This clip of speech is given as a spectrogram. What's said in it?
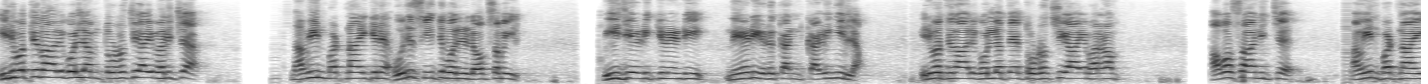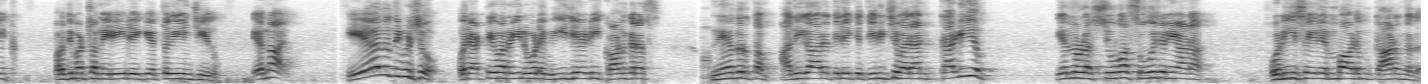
ഇരുപത്തിനാല് കൊല്ലം തുടർച്ചയായി ഭരിച്ച നവീൻ പട്നായിക്കിന് ഒരു സീറ്റ് പോലും ലോക്സഭയിൽ ബി ജെ ഡിക്ക് വേണ്ടി നേടിയെടുക്കാൻ കഴിഞ്ഞില്ല. ഇരുപത്തിനാല് കൊല്ലത്തെ തുടർച്ചയായ ഭരണം അവസാനിച്ച് നവീൻ പട്നായിക് പ്രതിപക്ഷ നിരയിലേക്ക് എത്തുകയും ചെയ്തു. എന്നാൽ ഏത് നിമിഷവും ഒരു അട്ടിമറിയിലൂടെ ബി ജെ ഡി കോൺഗ്രസ് നേതൃത്വം അധികാരത്തിലേക്ക് തിരിച്ചു വരാൻ കഴിയും എന്നുള്ള ശുഭസൂചനയാണ് ഒഡീസയിലെമ്പാടും കാണുന്നത്.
